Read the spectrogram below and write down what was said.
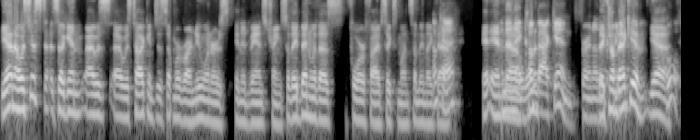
yeah, and I was just so again, I was I was talking to some of our new owners in advanced training. So they've been with us four or five, six months, something like okay. that. And, and, and then uh, they come back in for another. They come back in, yeah, cool.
